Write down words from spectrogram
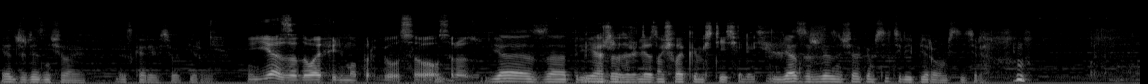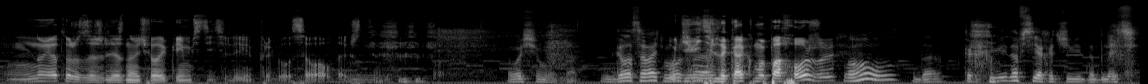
Это Железный Человек. Да, скорее всего, первый. Я за два фильма проголосовал сразу. Я за три. Я же за Железного Человека и Мстителей. Я за Железного Человека Мстителей и Первого Мстителя. Ну, я тоже за Железного Человека и Мстителей проголосовал, так что... В общем, вот, да. Голосовать можно... Удивительно, как мы похожи. О, да. Как и на всех, очевидно, блядь.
